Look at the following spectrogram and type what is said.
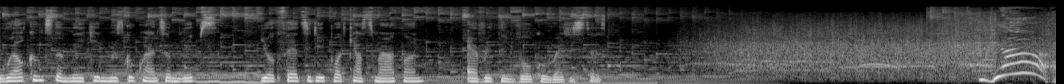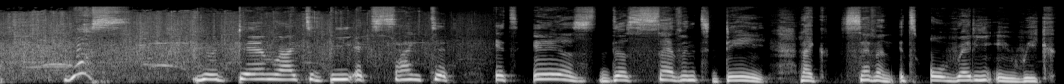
Welcome to the Making Musical Quantum Leaps, your 30 day podcast marathon. Everything vocal registers. Yeah! Yes! You're damn right to be excited. It is the seventh day. Like seven, it's already a week.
